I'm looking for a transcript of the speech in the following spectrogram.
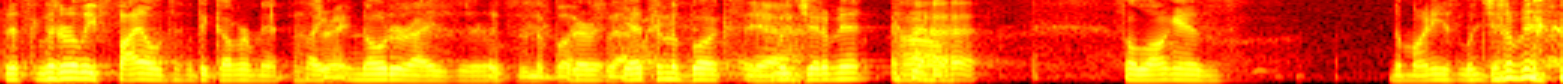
That's literally filed with the government, That's like right. notarized or It's in the books yeah, it's in the books. It's Yeah. legitimate. Um, so long as the money is legitimate.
